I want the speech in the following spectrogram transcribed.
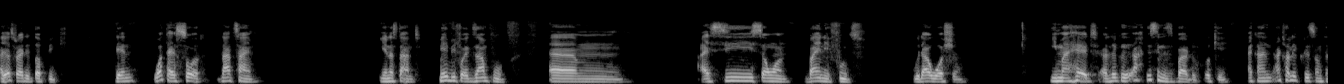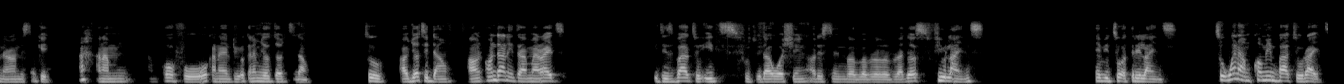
I just write the topic. Then what I saw that time, you understand? Maybe for example, um I see someone buying a fruit without washing. In my head, I think, ah, this thing is bad. Okay, I can actually create something around this. Okay, ah, and I'm I'm awful. What can I do? Okay, let me just jot it down. So I'll jot it down. And underneath, I might write, it is bad to eat fruit without washing. All this thing, blah blah blah blah blah. Just few lines, maybe two or three lines. So when I'm coming back to write,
